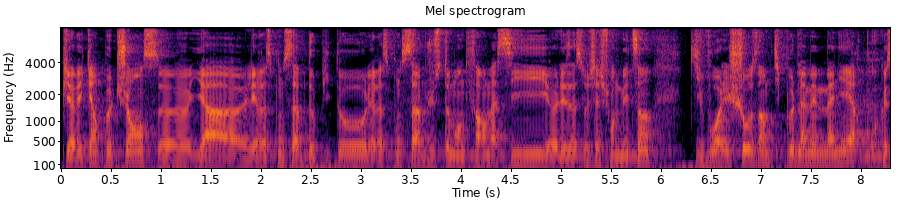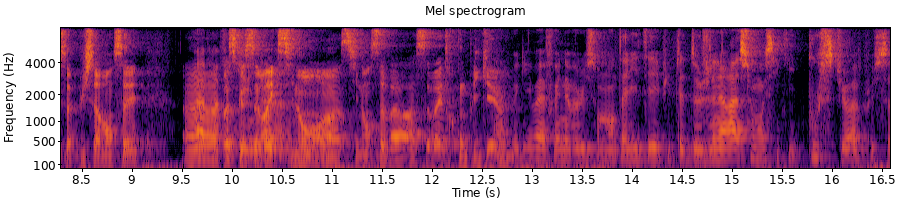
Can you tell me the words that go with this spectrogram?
Puis avec un peu de chance, euh, il y a les responsables d'hôpitaux, les responsables justement de pharmacie, les associations de médecins qui voient les choses un petit peu de la même manière pour mm. que ça puisse avancer. parce que c'est vrai que sinon, sinon ça va, ça va être compliqué. Il faut une évolution de mentalité et puis peut-être de génération aussi qui pousse, tu vois, plus,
